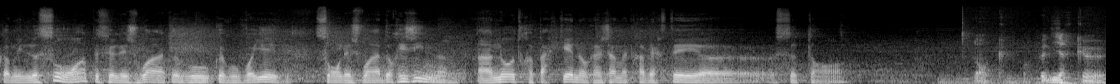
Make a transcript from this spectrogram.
comme ils le sont, hein, puisque les joints que vous, que vous voyez sont les joints d'origine. Un autre parquet n'aurait jamais traversé euh, ce temps. Donc, on peut dire que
